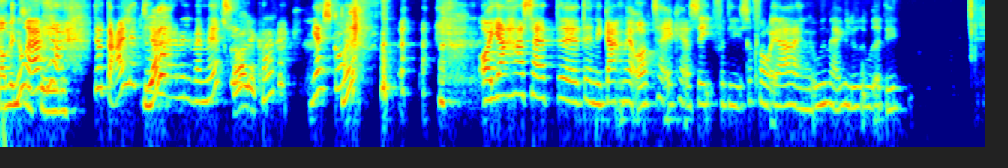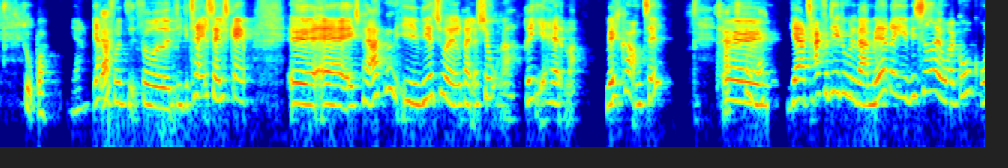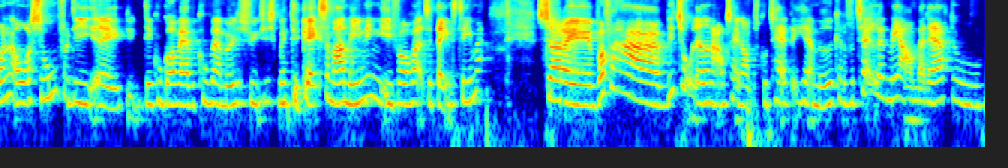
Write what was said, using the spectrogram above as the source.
Nå, men nu er vi her. Det var dejligt, du ja. vil være med til. Skål i kaffe. Ja, skål. Ja. og jeg har sat uh, den i gang med at optage, kan jeg se, fordi så får jeg en udmærket lyd ud af det. Super. Ja. Jeg ja. har fået, fået digital selskab øh, af eksperten i virtuelle relationer, Rie Halmer. Velkommen til. Tak skal. Øh, Ja, tak fordi du vil være med, Rie. Vi sidder jo af gode grunde over Zoom, fordi øh, det kunne godt være, at vi kunne være mødtes fysisk, men det gav ikke så meget mening i forhold til dagens tema. Så øh, hvorfor har vi to lavet en aftale om at skulle tage det her møde? Kan du fortælle lidt mere om, hvad det er, du...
